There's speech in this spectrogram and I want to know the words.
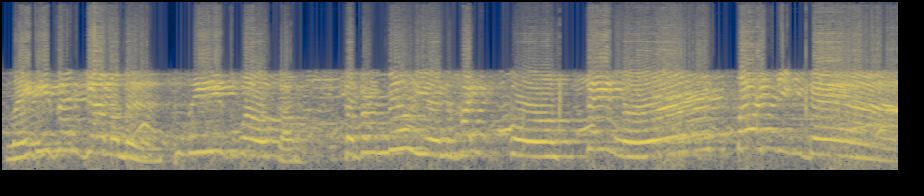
Ladies and gentlemen, please welcome the Vermilion High School Sailors Marching Band.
